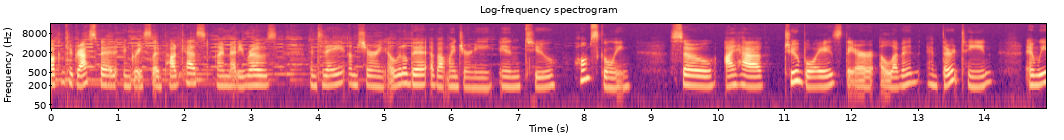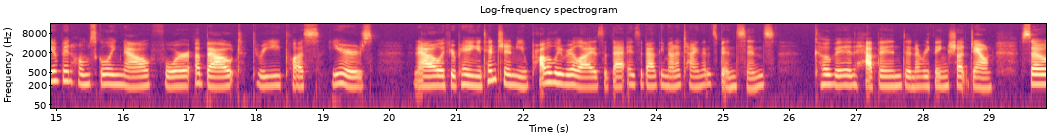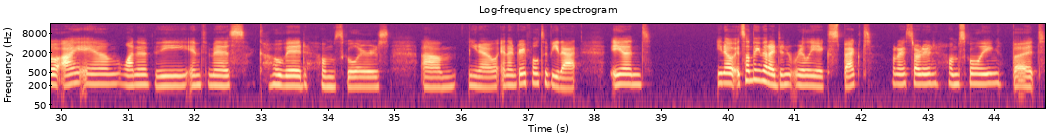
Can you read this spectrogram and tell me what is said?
Welcome to Grass Fed and Grace Led Podcast. I'm Maddie Rose, and today I'm sharing a little bit about my journey into homeschooling. So, I have two boys, they are 11 and 13, and we have been homeschooling now for about three plus years. Now, if you're paying attention, you probably realize that that is about the amount of time that it's been since COVID happened and everything shut down. So I am one of the infamous COVID homeschoolers, um, you know, and I'm grateful to be that. And, you know, it's something that I didn't really expect when I started homeschooling, but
